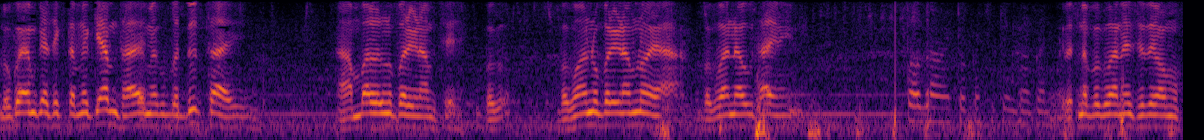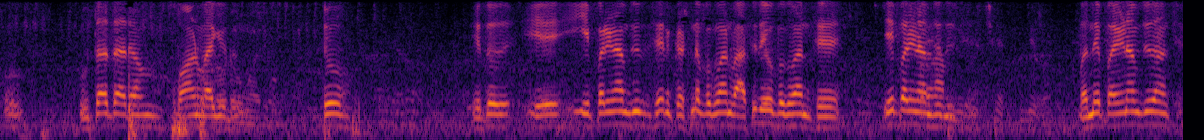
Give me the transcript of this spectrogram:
લોકો એમ કહે છે કે તમને કેમ થાય? મેં બધું જ થાય. આ અંબાલાલનું પરિણામ છે. ભગવાનનું પરિણામ ન હોય આ. ભગવાન આવું થાય નહીં. કૃષ્ણ ભગવાને છે તે આમ ઉતારતા આમ બાણ વાગ્યું હતું. જો એ તો એ એ પરિણામ જુદું છે કૃષ્ણ ભગવાન વાસુદેવ ભગવાન છે એ પરિણામ જુદું છે. બંને પરિણામ જુદા છે.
